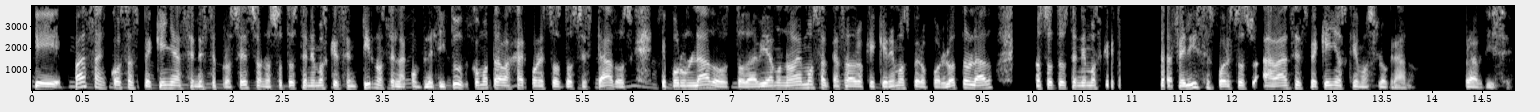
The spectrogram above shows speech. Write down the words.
que pasan cosas pequeñas en este proceso. Nosotros tenemos que sentirnos en la completitud. ¿Cómo trabajar con estos dos estados? Que por un lado, todavía no hemos alcanzado lo que queremos, pero por el otro lado, nosotros tenemos que estar felices por estos avances pequeños que hemos logrado. Rav dice.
